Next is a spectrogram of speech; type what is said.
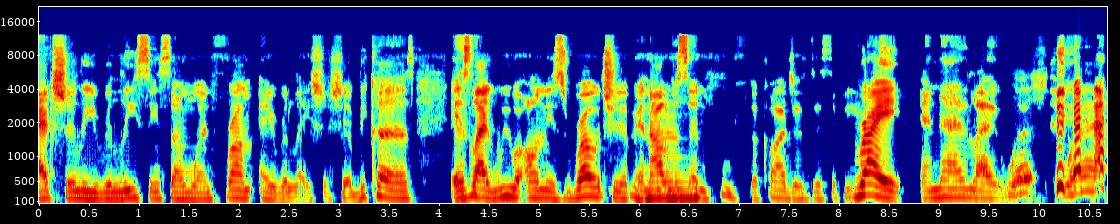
actually releasing someone from a relationship because it's like we were on this road trip and mm-hmm. all of a mm-hmm. sudden poof the car just disappeared right and now like what, what?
